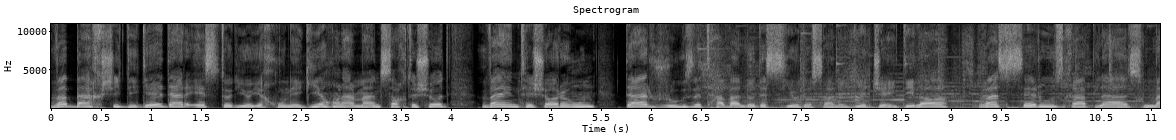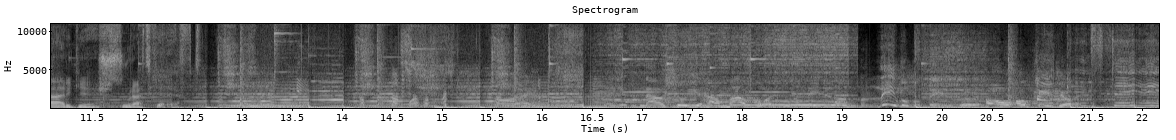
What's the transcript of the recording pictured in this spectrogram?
و بخشی دیگه در استودیوی خونگی هنرمند ساخته شد و انتشار اون در روز تولد 32 سالگی جیدیلا و سه روز قبل از مرگش صورت گرفت. Now I'll show you how my voice would have made an unbelievable thing Good. Oh, okay, Joy.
